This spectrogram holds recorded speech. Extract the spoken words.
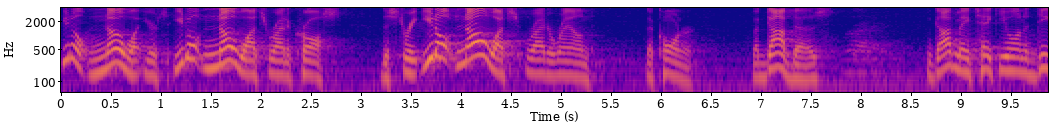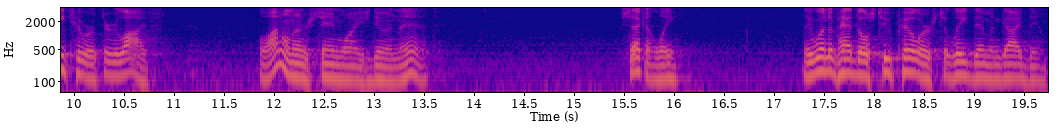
You don't know what you're you don't know what's right across the street. You don't know what's right around the corner. But God does. God may take you on a detour through life. Well, I don't understand why he's doing that. Secondly, they wouldn't have had those two pillars to lead them and guide them.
